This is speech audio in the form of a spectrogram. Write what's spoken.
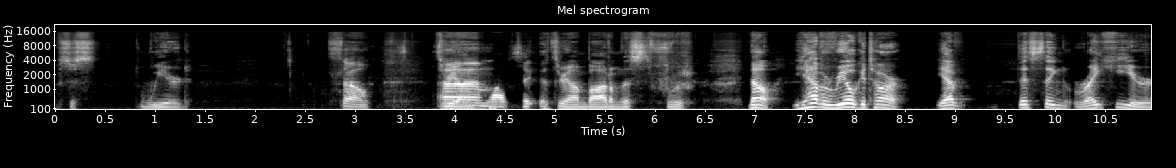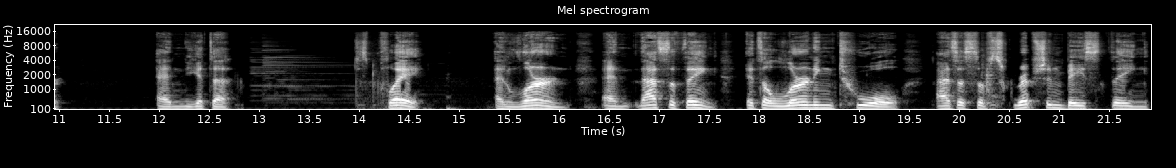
was just weird. So, Three on Um, top, si- three on bottom. This phew. no, you have a real guitar. You have this thing right here, and you get to just play and learn. And that's the thing; it's a learning tool as a subscription based thing.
